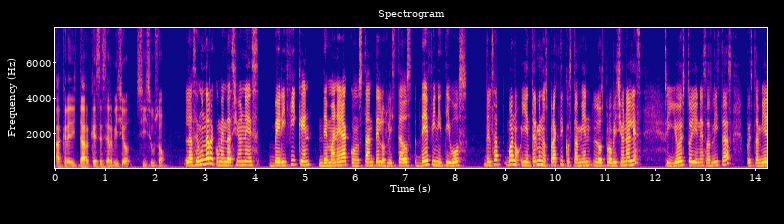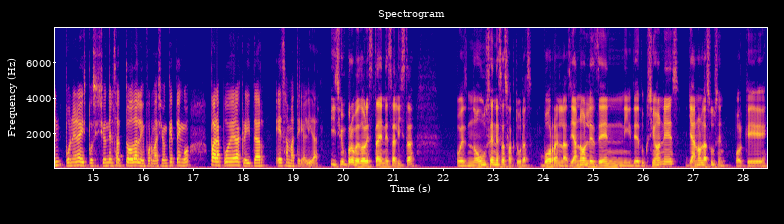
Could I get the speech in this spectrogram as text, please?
acreditar que ese servicio sí se usó. La segunda recomendación es verifiquen de manera constante los listados definitivos del SAT. Bueno, y en términos prácticos también los provisionales. Si yo estoy en esas listas, pues también poner a disposición del SAT toda la información que tengo para poder acreditar esa materialidad. Y si un proveedor está en esa lista, pues no usen esas facturas, bórrenlas, ya no les den ni deducciones, ya no las usen porque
